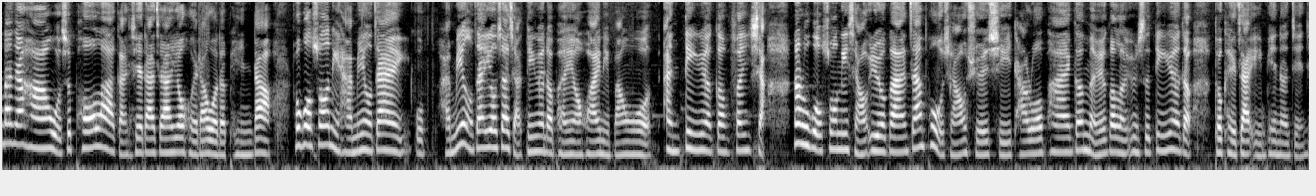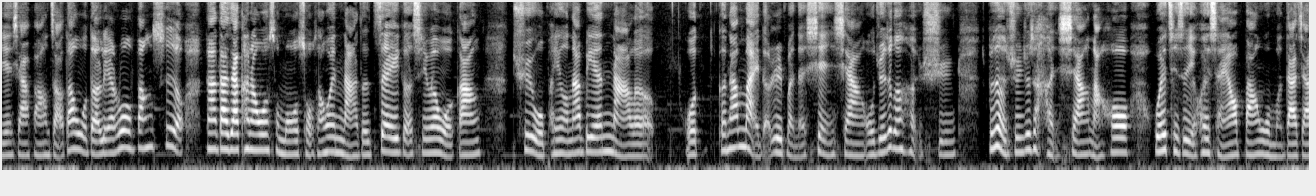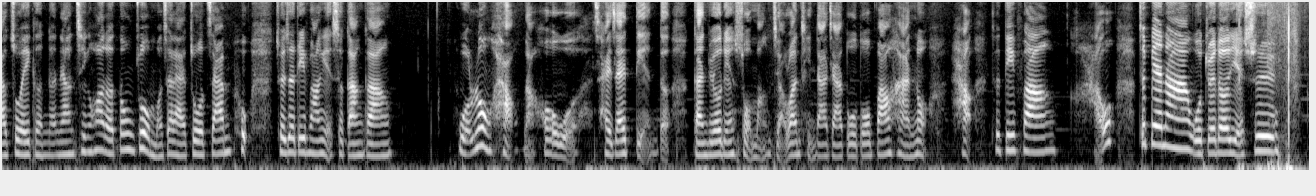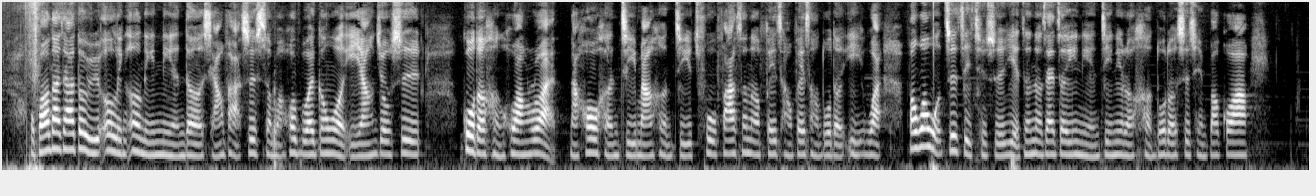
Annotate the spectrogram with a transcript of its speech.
大家好，我是 Paula，感谢大家又回到我的频道。如果说你还没有在我还没有在右下角订阅的朋友，欢迎你帮我按订阅跟分享。那如果说你想要预约个案占卜，想要学习塔罗牌跟每月个人运势订阅的，都可以在影片的简介下方找到我的联络方式哦。那大家看到为什么我手上会拿着这一个，是因为我刚去我朋友那边拿了。我跟他买的日本的线香，我觉得这个很熏，不是很熏，就是很香。然后我也其实也会想要帮我们大家做一个能量净化的动作，我们再来做占卜。所以这地方也是刚刚我弄好，然后我才在点的，感觉有点手忙脚乱，请大家多多包涵哦。好，这地方好，这边呢、我觉得也是，我不知道大家对于二零二零年的想法是什么，会不会跟我一样，就是。过得很慌乱，然后很急忙、很急促，发生了非常非常多的意外。包括我自己，其实也真的在这一年经历了很多的事情。包括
